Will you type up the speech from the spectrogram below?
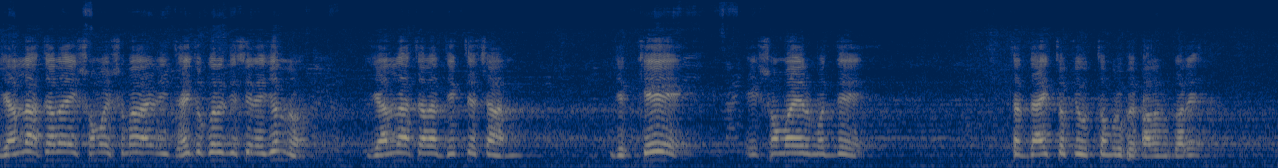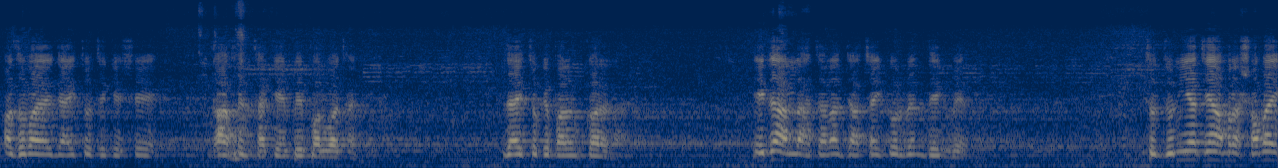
যে আল্লাহ তালা এই সময় সময় নির্ধারিত করে দিয়েছেন এই জন্য যে আল্লাহ তালা দেখতে চান যে কে এই সময়ের মধ্যে তার দায়িত্বকে উত্তম রূপে পালন করে। অথবা এই দায়িত্ব থেকে সে গাফেল থাকে, বেপরোয়া থাকে। দায়িত্বকে পালন করে না। এটা আল্লাহ তারা যাচাই করবেন, দেখবেন। তো দুনিয়াতে আমরা সবাই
